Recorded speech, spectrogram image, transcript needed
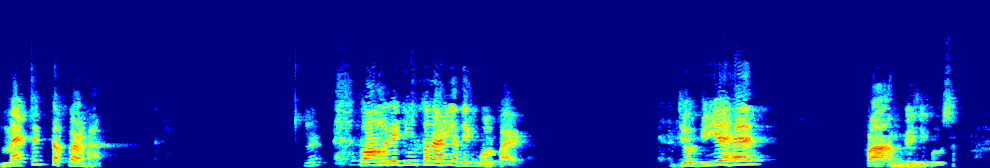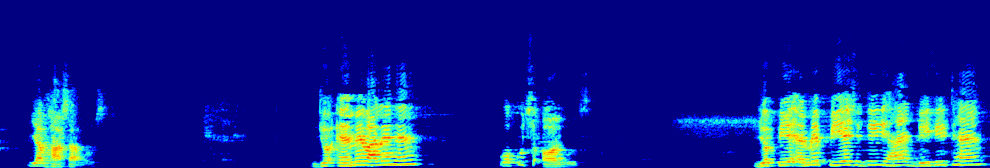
मैट्रिक तक पढ़ा तो अंग्रेज़ी उतना ही अधिक बोल पाएगा। जो बीए है, थोड़ा अंग्रेज़ी बोल सकता है, या भाषा बोल सकता जो एमए वाले हैं, वो कुछ और बोल सकते जो पी एम ए पीएचडी है डीलिट है,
